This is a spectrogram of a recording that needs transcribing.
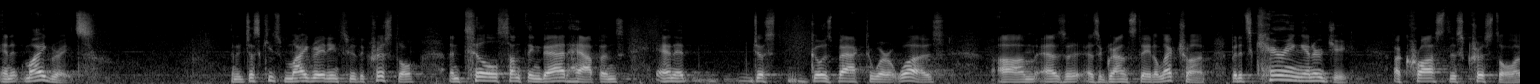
and it migrates. And it just keeps migrating through the crystal until something bad happens and it just goes back to where it was um, as, a, as a ground state electron. But it's carrying energy across this crystal. I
